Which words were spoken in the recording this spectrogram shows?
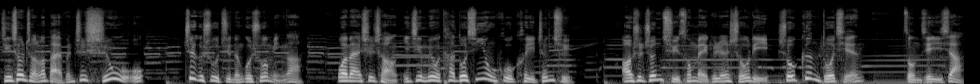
仅上涨了百分之十五。这个数据能够说明啊，外卖市场已经没有太多新用户可以争取，而是争取从每个人手里收更多钱。总结一下，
